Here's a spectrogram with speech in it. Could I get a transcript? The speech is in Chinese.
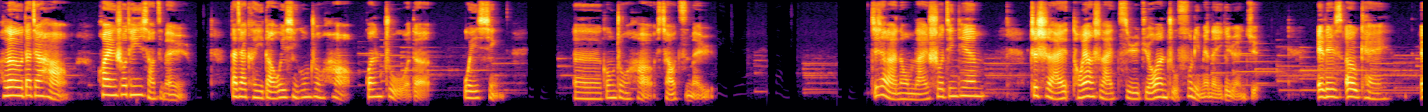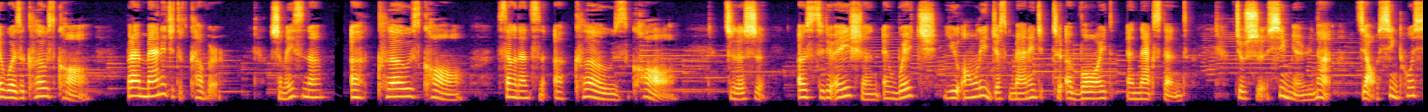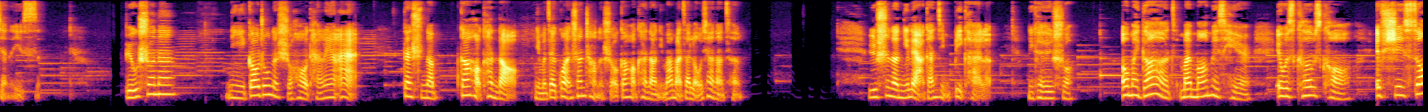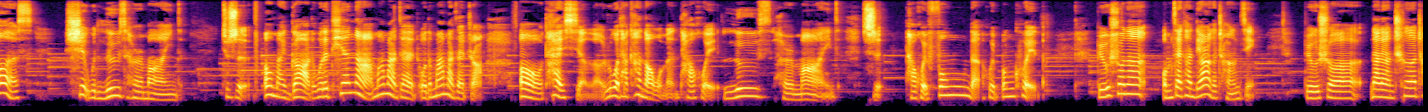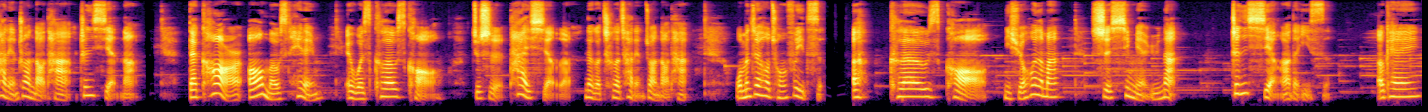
Hello，大家好，欢迎收听小紫美语。大家可以到微信公众号关注我的微信，呃，公众号小紫美语。接下来呢，我们来说今天，这是来同样是来自于《绝望主妇》里面的一个原句。It is okay. It was a close call, but I managed to cover. 什么意思呢？A close call，三个单词，a close call 指的是 a situation in which you only just manage to avoid an accident，就是幸免于难。侥幸脱险的意思。比如说呢，你高中的时候谈恋爱，但是呢，刚好看到你们在逛商场的时候，刚好看到你妈妈在楼下那层，于是呢，你俩赶紧避开了。你可以说：“Oh my God, my mom is here. It was close call. If she saw us, she would lose her mind.” 就是 “Oh my God，我的天呐，妈妈在，我的妈妈在这儿。”哦，太险了！如果他看到我们，他会 lose her mind，是他会疯的，会崩溃的。比如说呢，我们再看第二个场景，比如说那辆车差点撞到他，真险呐！That car almost hit him. It was close call. 就是太险了，那个车差点撞到他。我们最后重复一次，a close call，你学会了吗？是幸免于难，真险啊的意思。OK。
